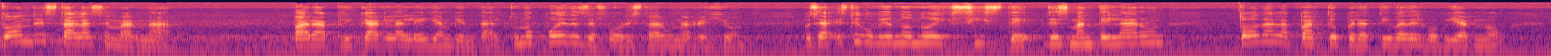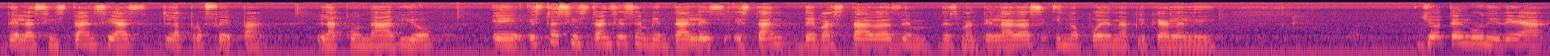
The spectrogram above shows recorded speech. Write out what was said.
¿Dónde está la Semarnat para aplicar la ley ambiental? Tú no puedes deforestar una región. O sea, este gobierno no existe. Desmantelaron toda la parte operativa del gobierno, de las instancias, la Profepa, la Conavio. Eh, estas instancias ambientales están devastadas, desmanteladas y no pueden aplicar la ley. Yo tengo una idea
